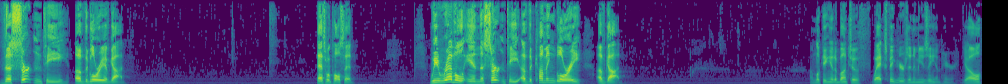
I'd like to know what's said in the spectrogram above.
the certainty of the glory of God. That's what Paul said. We revel in the certainty of the coming glory of God. I'm looking at a bunch of wax figures in a museum here. Y'all,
